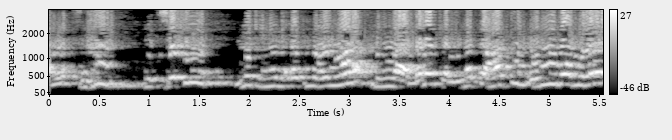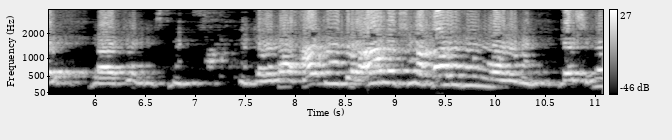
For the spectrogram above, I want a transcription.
آيات صحيح بشكل لكن الله لله بل كلمة حكم أريد به لكن كلمة حكم قرآن شما خارجين يعني بس ما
